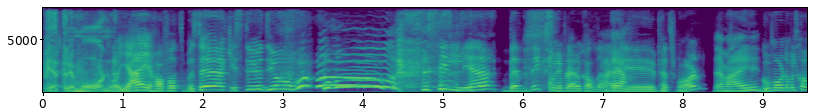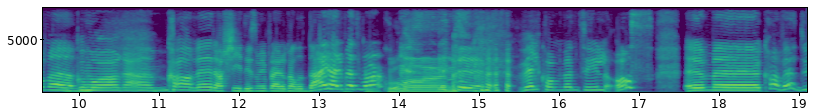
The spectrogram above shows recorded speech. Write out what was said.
P3 Og jeg har fått besøk i studio. Woohoo! Silje Bendik, som vi pleier å kalle deg her i P3 Morgen. Det er meg. God morgen og velkommen. God morgen. Kave Rashidi, som vi pleier å kalle deg her i P3 God morgen! Velkommen til oss. Um, eh, Kave, du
